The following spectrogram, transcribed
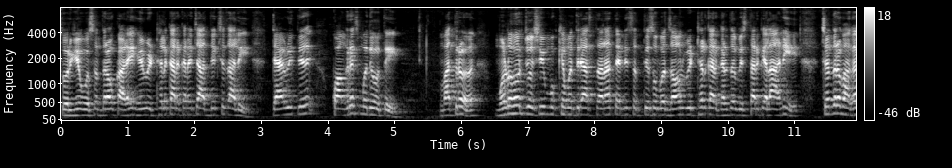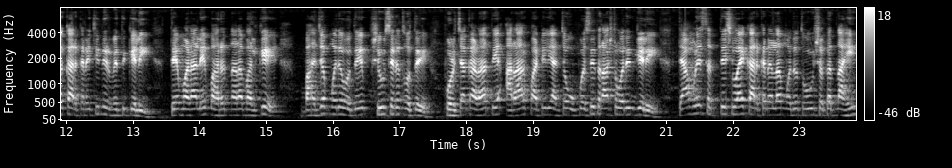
स्वर्गीय वसंतराव काळे हे विठ्ठल कारखान्याचे अध्यक्ष झाले. त्यावेळी ते काँग्रेसमध्ये होते. मात्र मनोहर जोशी मुख्यमंत्री असताना त्यांनी सत्तेसोबत जाऊन विठ्ठल कारखान्याचा विस्तार केला आणि चंद्रभागा कारखान्याची निर्मिती केली. ते म्हणाले भारत नाना भालके भाजपमध्ये होते शिवसेनेत होते. पुढच्या काळात ते आर आर पाटील यांच्या उपस्थित राष्ट्रवादीत गेले. त्यामुळे सत्तेशिवाय कारखान्याला मदत होऊ शकत नाही.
